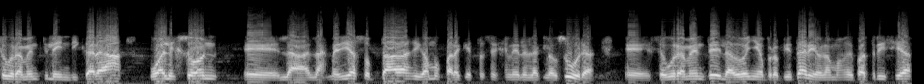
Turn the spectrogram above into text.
seguramente le indicará cuáles son eh, las medidas optadas, digamos, para que esto se genere la clausura. Eh, seguramente la dueña propietaria, hablamos de Patricia,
